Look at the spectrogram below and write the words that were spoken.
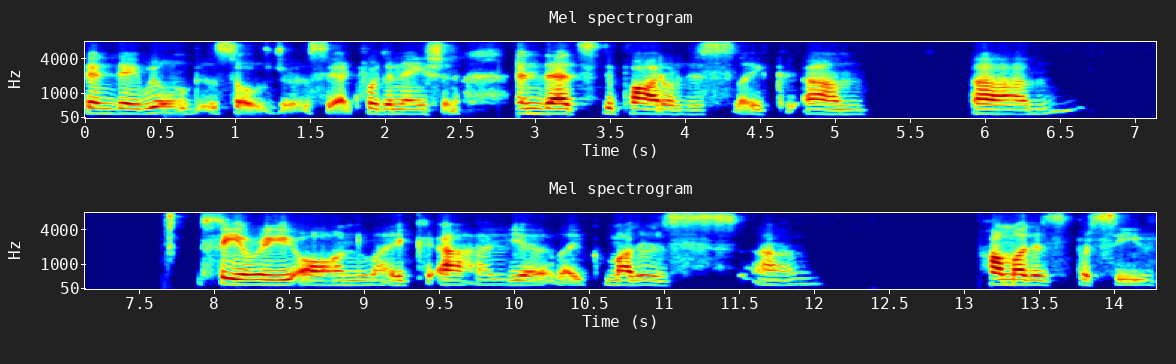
then they will be soldiers, like for the nation, and that's the part of this like um, um, theory on like uh, yeah, like mothers, um, how mothers perceive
